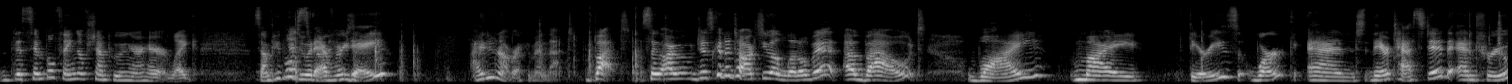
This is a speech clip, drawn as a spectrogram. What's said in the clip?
the simple thing of shampooing your hair. Like some people Yes, do it every day. every ahead. day. I do not recommend that. But so I'm just gonna talk to you a little bit about why my theories work and they're tested and true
